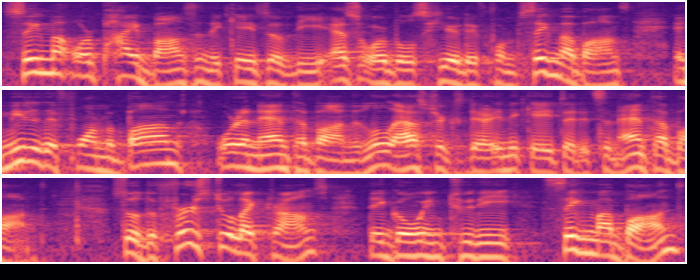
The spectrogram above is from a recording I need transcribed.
sigma or pi bonds. In the case of the s orbitals here, they form sigma bonds, and either they form a bond or an antibond. The little asterisk there indicates that it's an antibond. So the first two electrons, they go into the sigma bond,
